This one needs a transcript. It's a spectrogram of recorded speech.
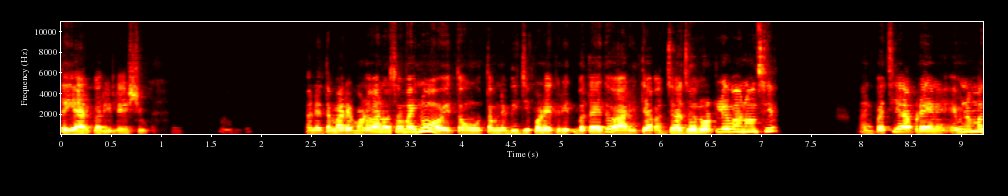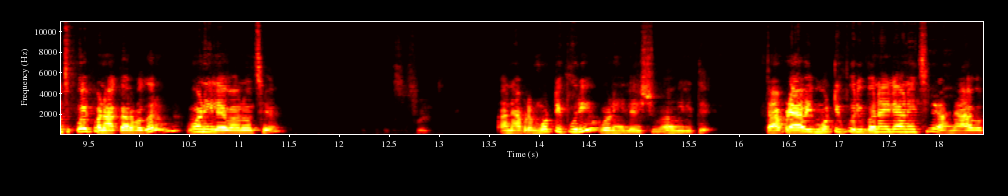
તૈયાર કરી લઈશું. અને તમારે વણવાનો સમય ન હોય તો હું તમને બીજી પણ એક રીત બતાવી દઉં. આ રીતે જાજો લોટ લેવાનો છે. અને પછી આપણે એને એમનામ જ કોઈ પણ આકાર વગર વણી લેવાનો છે. અને આપણે મોટી પૂરી વણી લઈશું આવી રીતે. તો આપણે આવી મોટી પૂરી બનાવી લેવાની છે અને આ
